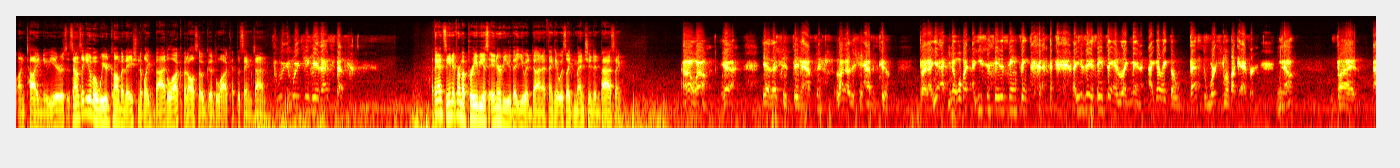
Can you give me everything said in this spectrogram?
on Thai New Year's. It sounds like you have a weird combination of like bad luck, but also good luck at the same time. Where, where'd you hear that stuff? I think I'd seen it from a previous interview that you had done. I think it was like mentioned in passing. Oh wow, yeah, yeah, that shit didn't happen. A lot of other shit happened too. But uh, yeah, you know what? I used to say the same thing. I used to say the same thing. I was like, man, I got like the best, worst luck ever, you know. But I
